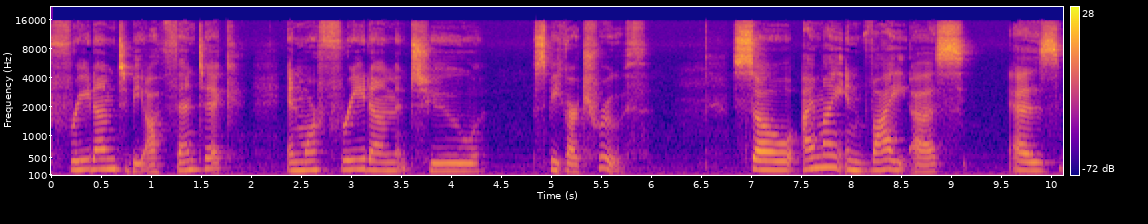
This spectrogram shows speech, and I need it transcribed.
freedom to be authentic, and more freedom to speak our truth. So I might invite us, as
